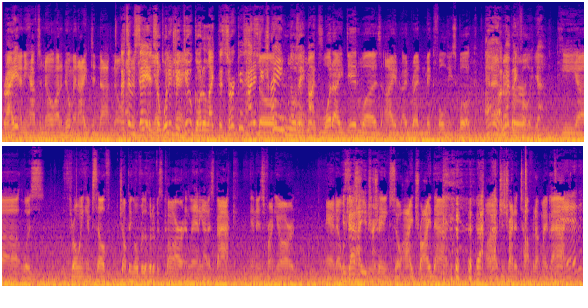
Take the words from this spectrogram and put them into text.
right? And you have to know how to do them, and I did not know. That's what I'm saying. So what did you do? Go to like the circus? How did you train those eight months? What I did was I I'd read Mick Foley's book. Oh, and I, met Mick Foley. Yeah. He uh, was throwing himself, jumping over the hood of his car, and landing on his back in his front yard. And uh, when Is that how you in train? training, so I tried that, uh, just trying to toughen up my back. did?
